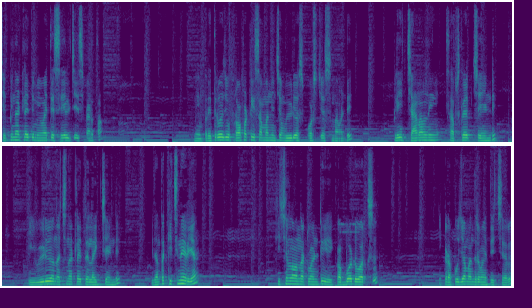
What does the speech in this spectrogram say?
చెప్పినట్లయితే మేమైతే సేల్ చేసి పెడతాం. మేము ప్రతిరోజు ప్రాపర్టీకి సంబంధించిన వీడియోస్ పోస్ట్ చేస్తున్నామండి. ప్లీజ్ ఛానల్ని సబ్స్క్రైబ్ చేయండి. ఈ వీడియో నచ్చినట్లయితే లైక్ చేయండి. ఇదంతా కిచెన్ ఏరియా. కిచెన్లో ఉన్నటువంటి కబ్బోర్డ్ వర్క్స్. ఇక్కడ పూజా మందిరం అయితే ఇచ్చారు.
